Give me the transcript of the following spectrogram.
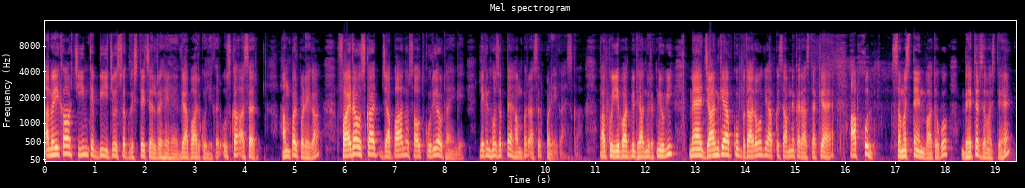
अमेरिका और चीन के बीच जो इस वक्त रिश्ते चल रहे हैं, व्यापार को लेकर, उसका असर हम पर पड़ेगा। फ़ायदा उसका जापान और साउथ कोरिया उठाएँगे, लेकिन हो सकता है हम पर असर पड़ेगा इसका। तो आपको ये बात भी ध्यान में रखनी होगी। मैं जान के आपको बता रहा हूँ कि आपके सामने का रास्ता क्या है। आप खुद समझते हैं इन बातों को, बेहतर समझते हैं।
